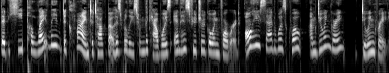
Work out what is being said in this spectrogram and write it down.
that he politely declined to talk about his release from the Cowboys and his future going forward. All he said was, quote, I'm doing great, doing great.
